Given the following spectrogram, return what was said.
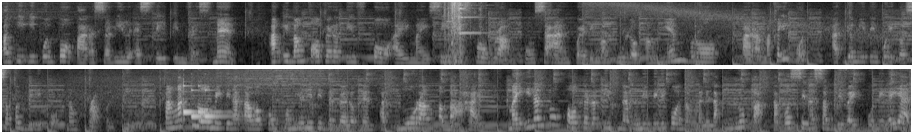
pag-iipon po para sa real estate investment. Ang ibang cooperative po ay may savings program kung saan pwedeng maghulog ang miyembro para makaipon at gamitin po ito sa pagbili po ng property. Pangatlo, may tinatawag pong community development at murang pabahay. May ilan pong cooperative na bumibili po ng malalaking lupa tapos sinasubdivide po nila yan.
